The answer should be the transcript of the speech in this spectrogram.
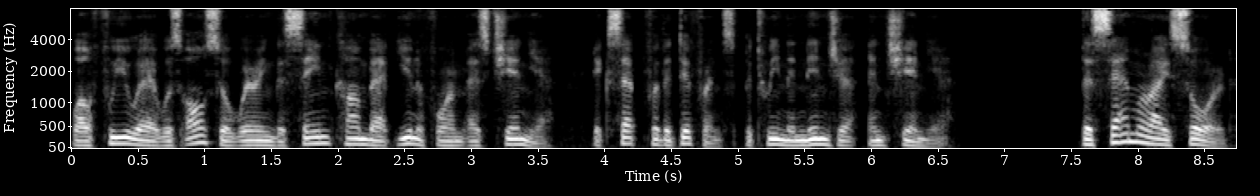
while Fuyue was also wearing the same combat uniform as Qianye, except for the difference between the ninja and Qianye. The samurai sword,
